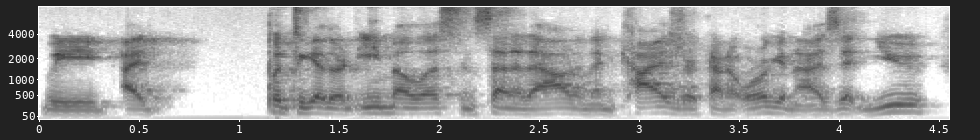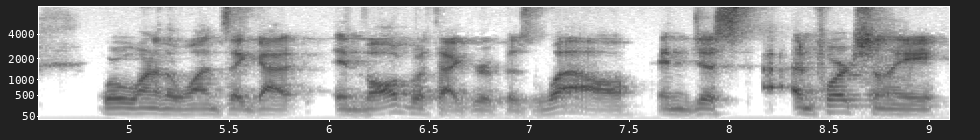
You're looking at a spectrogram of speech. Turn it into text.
we, I put together an email list and sent it out. And then Kaiser kind of organized it. And you, were one of the ones that got involved with that group as well. And just unfortunately,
